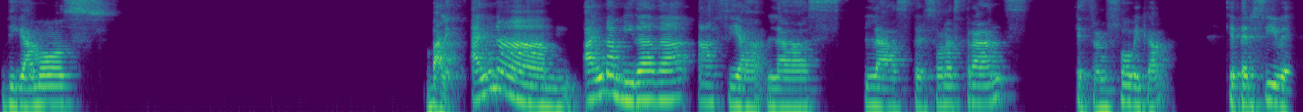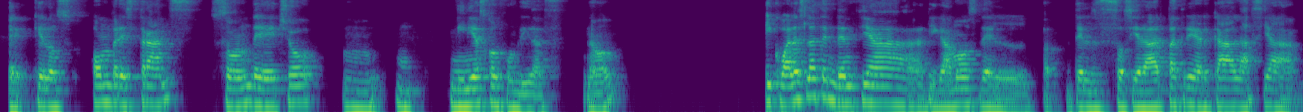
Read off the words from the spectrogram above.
digamos, vale, hay una, hay una mirada hacia las, las personas trans, es transfóbica, que percibe que los hombres trans son de hecho mm, mm, niñas confundidas, ¿no? ¿Y cuál es la tendencia, digamos, del, la sociedad patriarcal hacia,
